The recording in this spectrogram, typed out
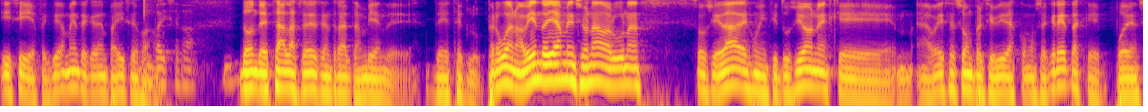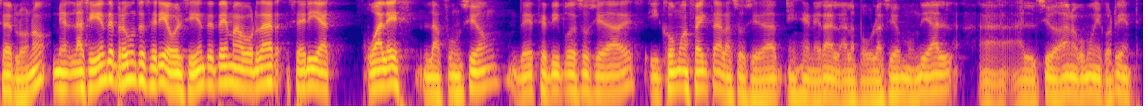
y sí, efectivamente queda en Países Bajos. Países Bajos. Donde está la sede central también de, de este club. Pero bueno, habiendo ya mencionado algunas sociedades o instituciones que a veces son percibidas como secretas, que pueden serlo o no. La siguiente pregunta sería, o el siguiente tema a abordar sería, ¿cuál es la función de este tipo de sociedades y cómo afecta a la sociedad en general, a la población mundial, al ciudadano común y corriente?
